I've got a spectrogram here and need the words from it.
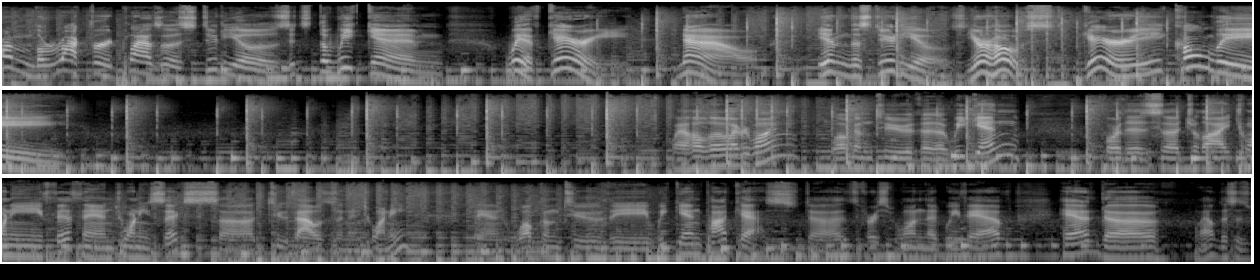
from the Rockford Plaza studios. It's the weekend with Gary. Now, in the studios, your host, Gary Kohley. Well, hello everyone. Welcome to the weekend for this uh, July 25th and 26th, uh, 2020. And welcome to the weekend podcast. Uh, it's the first one that we've have had. Uh, well, this is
